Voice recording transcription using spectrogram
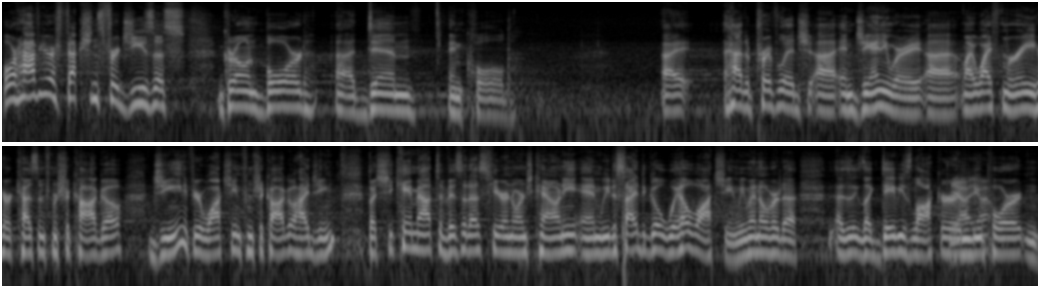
Or have your affections for Jesus grown bored, uh, dim, and cold? I, had a privilege uh, in January. Uh, my wife Marie, her cousin from Chicago, Jean, if you're watching from Chicago, hi Jean. But she came out to visit us here in Orange County, and we decided to go whale watching. We went over to uh, like Davey's Locker Yeah, in yeah. Newport and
